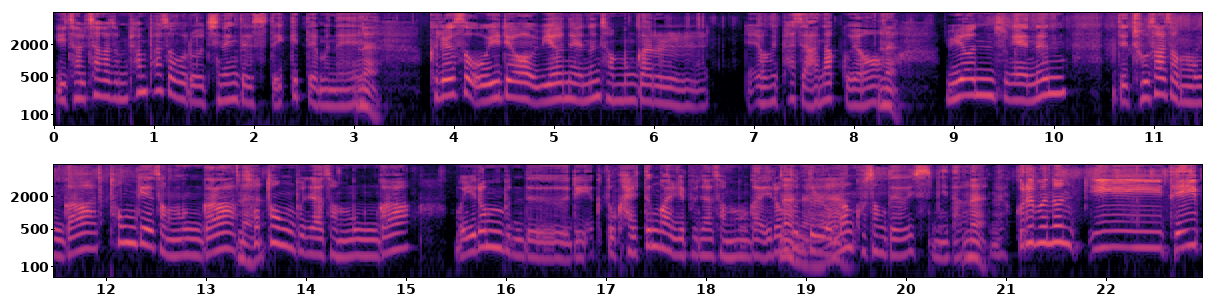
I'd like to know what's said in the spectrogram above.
이 절차가 좀 편파적으로 진행될 수도 있기 때문에 네. 그래서 오히려 위원회는 전문가를 영입하지 않았고요. 네. 위원 중에는 이제 조사 전문가, 통계 전문가, 네. 소통 분야 전문가, 뭐 이런 분들이 또 갈등 관리 분야 전문가 이런 네네. 분들로만 구성되어 있습니다. 네. 네. 그러면은 이 대입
